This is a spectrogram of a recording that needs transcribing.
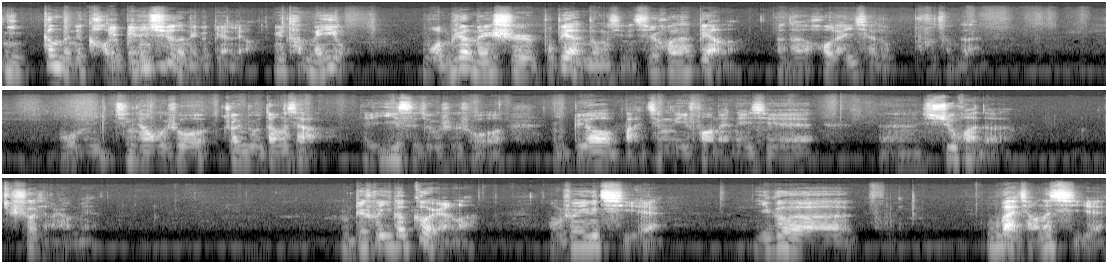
你根本就考虑不进去的那个变量，因为它没有。我们认为是不变的东西，其实后来它变了，那它后来一切都不复存在。我们经常会说专注当下，意思就是说，你不要把精力放在那些嗯虚幻的设想上面。你别说一个个人了，我们说一个企业，一个五百强的企业，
